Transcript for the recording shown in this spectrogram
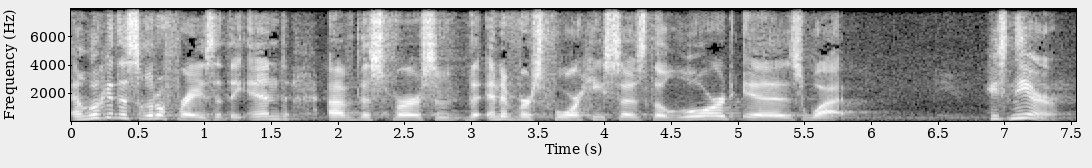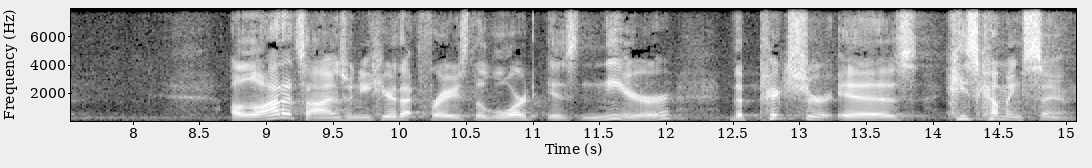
And look at this little phrase at the end of this verse, the end of verse 4. He says, The Lord is what? He's near. A lot of times when you hear that phrase, the Lord is near, the picture is he's coming soon.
